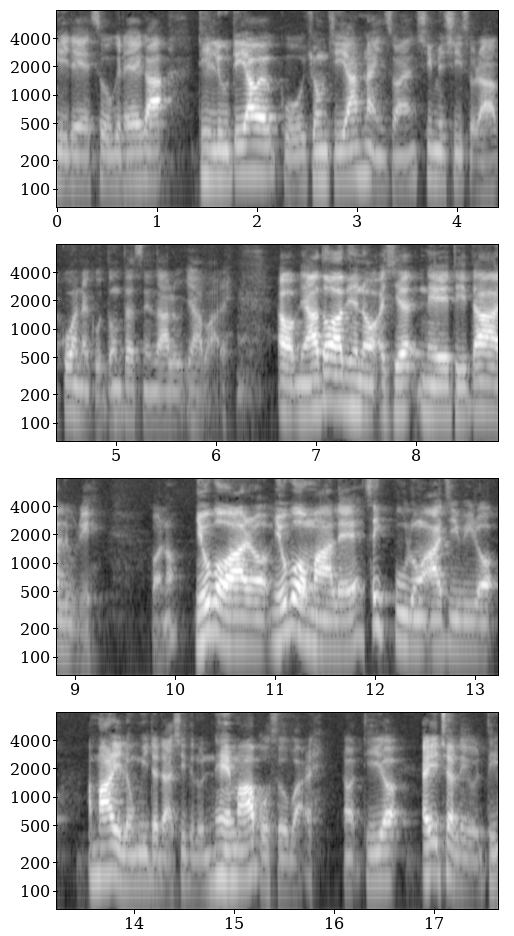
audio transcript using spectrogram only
နေတယ်ဆိုကြတဲ့ကဒီလူတယောက်ကိုယုံကြည်ရနိုင်စွမ်းရှိမရှိဆိုတာကိုယ့်အနေကိုသုံးသပ်စဉ်းစားလို့ရပါတယ်။အော်များသောအားဖြင့်တော့အရက်နယ်ဒေတာလူတွေပေါ့နော်မျိုးပေါ်ကတော့မျိုးပေါ်မှာလည်းစိတ်ပူလွန်အားကြီးပြီးတော့အမားတွေလုံးမိတတ်တာရှိသလိုနယ်မားပို့ဆိုပါတယ်။နော်ဒီတော့အဲ့အချက်လေးကိုဒီ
